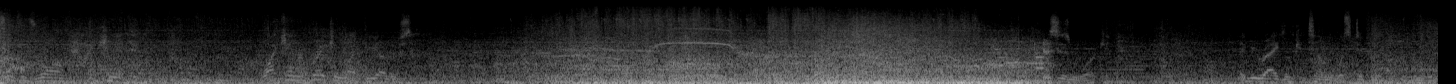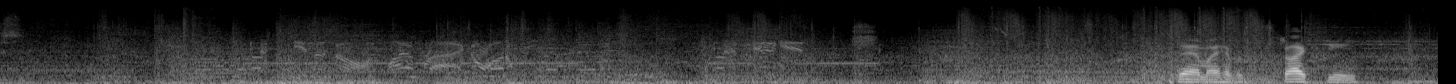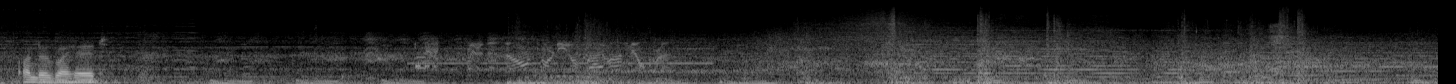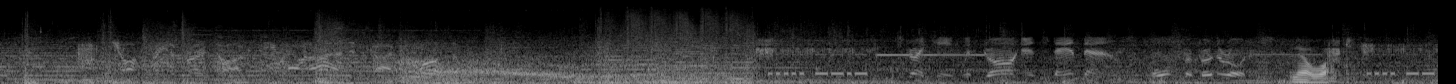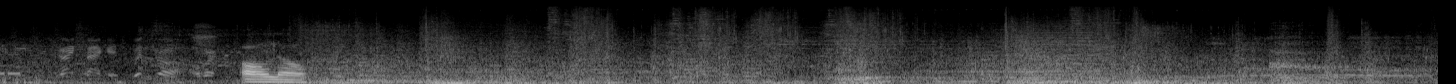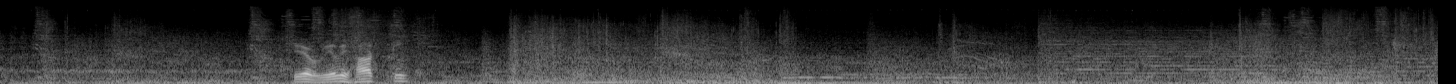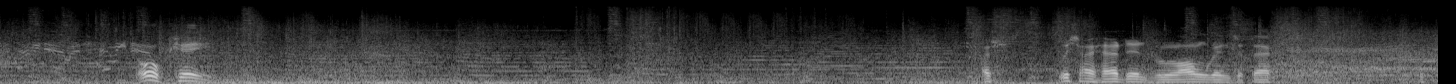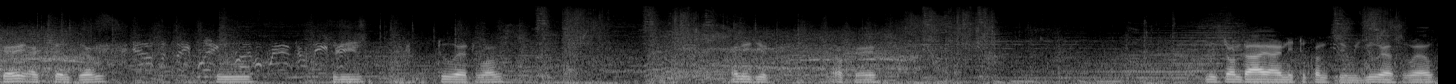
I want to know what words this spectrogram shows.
Damn, I have a strike team under my head. Okay. I sh- wish I had a long range attack. Okay, I killed them. Two, three, two at once. I need you. Okay. Please don't die. I need to consume you as well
